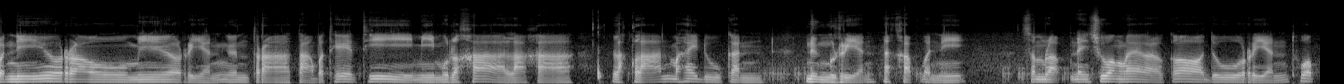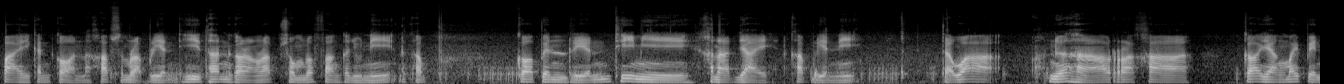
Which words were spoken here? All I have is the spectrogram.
วันนี้เรามีเหรียญเงินตราต่างประเทศที่มีมูลค่าราคาหลักล้านมาให้ดูกัน 1 เหรียญนะครับ วันนี้สำหรับในช่วงแรกเราก็ดูเหรียญทั่วไปกันก่อนนะครับสำหรับเหรียญที่ท่านกำลังรับชมรับฟังกันอยู่นี้นะครับ ก็เป็นเหรียญที่มีขนาดใหญ่นะครับเหรียญนี้ แต่ว่าเนื้อหาราคาก็ยังไม่เป็น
